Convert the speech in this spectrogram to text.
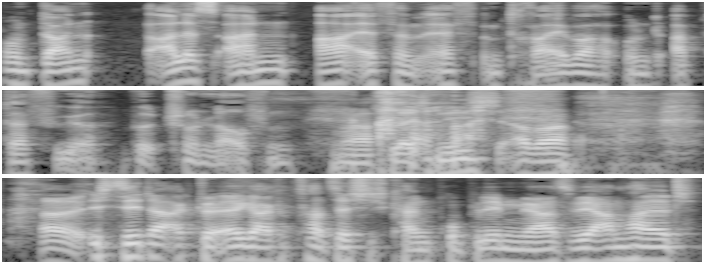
Und dann alles an, AFMF im Treiber und ab dafür wird schon laufen. Ja, vielleicht nicht, aber äh, ich sehe da aktuell gar tatsächlich kein Problem mehr. Also wir haben halt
